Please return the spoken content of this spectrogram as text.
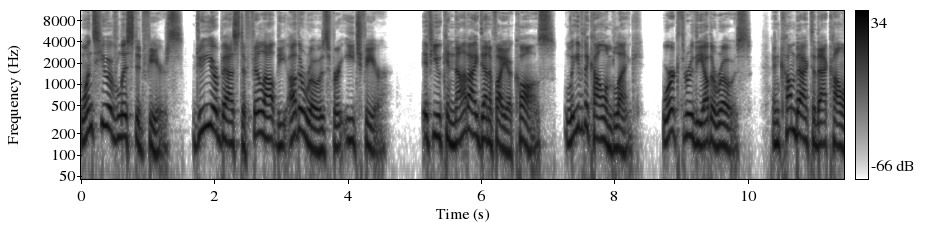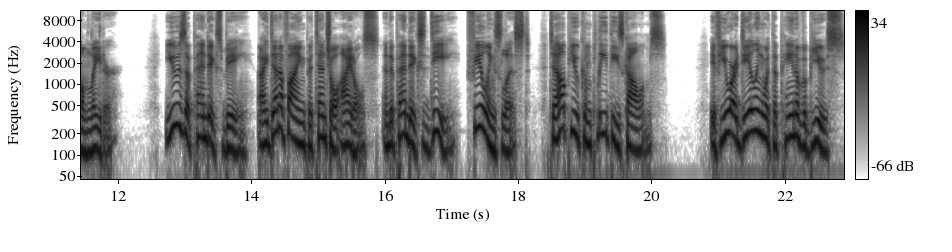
once you have listed fears, do your best to fill out the other rows for each fear. If you cannot identify a cause, leave the column blank, work through the other rows, and come back to that column later. Use Appendix B, Identifying Potential Idols, and Appendix D, Feelings List, to help you complete these columns. If you are dealing with the pain of abuse,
